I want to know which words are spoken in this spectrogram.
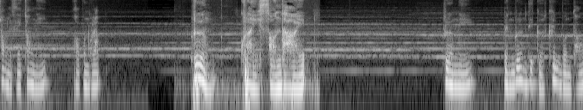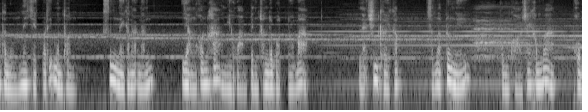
ช่องเล็กๆช่องนี้ ขอบคุณครับ เรื่องใครซ้อนท้าย เรื่องนี้ เป็นเรื่องที่เกิดขึ้นบนท้องถนนในเขตปริมณฑลซึ่งในขณะนั้นยังค่อนข้างมีความเป็นชนบทอยู่มาก และเช่นเคยครับสำหรับเรื่องนี้ ผมขอใช้คำว่า ผม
